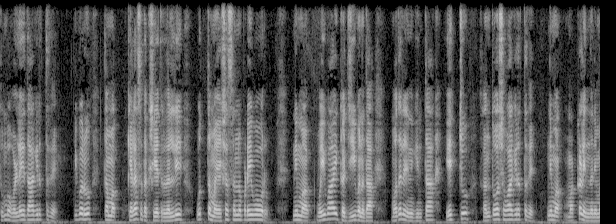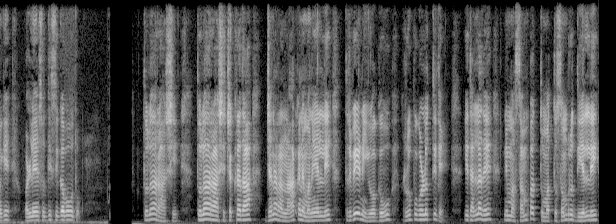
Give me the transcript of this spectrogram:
ತುಂಬ ಒಳ್ಳೆಯದಾಗಿರುತ್ತದೆ. ಇವರು ತಮ್ಮ ಕೆಲಸದ ಕ್ಷೇತ್ರದಲ್ಲಿ ಉತ್ತಮ ಯಶಸ್ಸನ್ನು ಪಡೆಯುವವರು. ನಿಮ್ಮ ವೈವಾಹಿಕ ಜೀವನದ ಮೊದಲಿನಗಿಂತ ಹೆಚ್ಚು ಸಂತೋಷವಾಗಿರುತ್ತದೆ. ನಿಮ್ಮ ಮಕ್ಕಳಿಂದ ನಿಮಗೆ ಒಳ್ಳೆಯ ಸುದ್ದಿ ಸಿಗಬಹುದು. ತುಲಾರಾಶಿ. ತುಲಾರಾಶಿ ಚಕ್ರದ ಜನರ ನಾಲ್ಕನೇ ಮನೆಯಲ್ಲಿ ತ್ರಿವೇಣಿ ಯೋಗವು ರೂಪುಗೊಳ್ಳುತ್ತಿದೆ. ಇದಲ್ಲದೆ ನಿಮ್ಮ ಸಂಪತ್ತು ಮತ್ತು ಸಮೃದ್ಧಿಯಲ್ಲಿ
